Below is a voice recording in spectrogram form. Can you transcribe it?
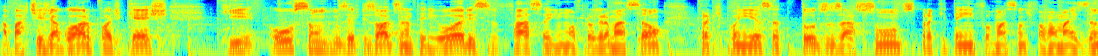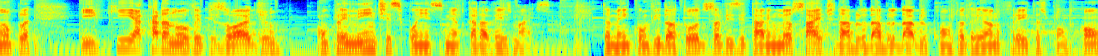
a partir de agora o podcast que ouçam os episódios anteriores, faça uma programação para que conheça todos os assuntos, para que tenha informação de forma mais ampla e que a cada novo episódio complemente esse conhecimento cada vez mais. Também convido a todos a visitarem o meu site www.adrianofreitas.com,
